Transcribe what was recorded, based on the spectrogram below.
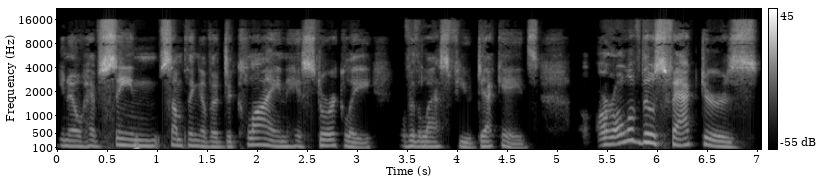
you know, have seen something of a decline historically over the last few decades. Are all of those factors,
